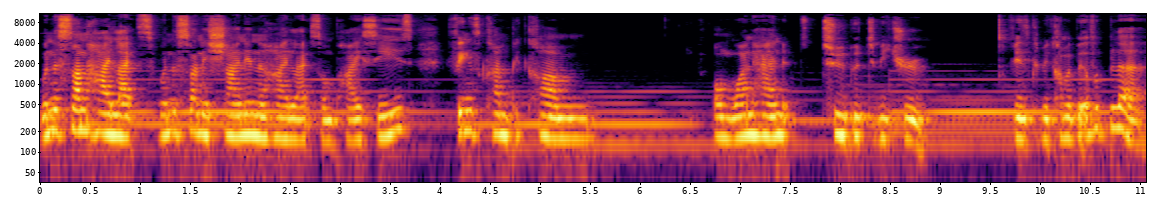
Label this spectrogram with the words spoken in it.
When the sun highlights, when the sun is shining and highlights on Pisces, things can become, on one hand, too good to be true. Things can become a bit of a blur.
